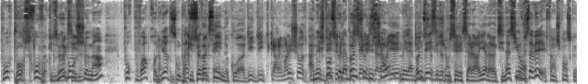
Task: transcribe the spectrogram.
pour qu'il trouve le bon chemin pour pouvoir produire son pour qu'il se vaccine, quoi. Dites, carrément les choses. Ah, mais je pense que la bonne solution, mais la bonne c'est de pousser les salariés à la vaccination. vous savez, enfin, je pense qu'il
